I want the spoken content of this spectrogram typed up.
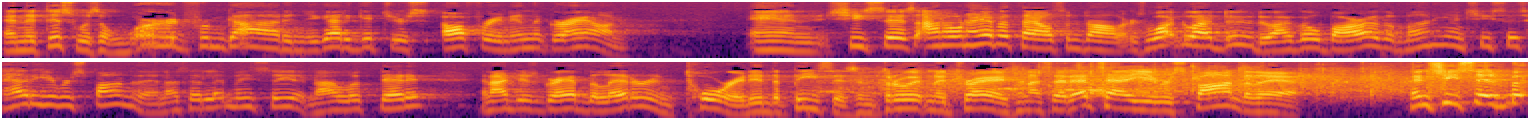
and that this was a word from God, and you got to get your offering in the ground. And she says, I don't have a thousand dollars. What do I do? Do I go borrow the money? And she says, How do you respond to that? And I said, Let me see it. And I looked at it and I just grabbed the letter and tore it into pieces and threw it in the trash. And I said, That's how you respond to that. And she said, But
